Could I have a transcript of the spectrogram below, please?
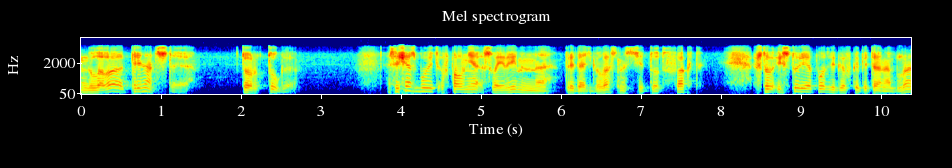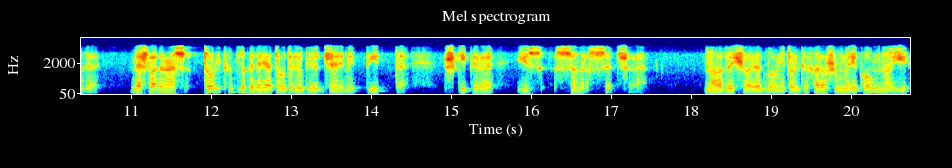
Глава 13. Тортуга. Сейчас будет вполне своевременно придать гласности тот факт, что история подвигов капитана Блада дошла до нас только благодаря трудолюбию Джереми Питта, шкипера из Сомерсетшира. Молодой человек был не только хорошим моряком, но и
